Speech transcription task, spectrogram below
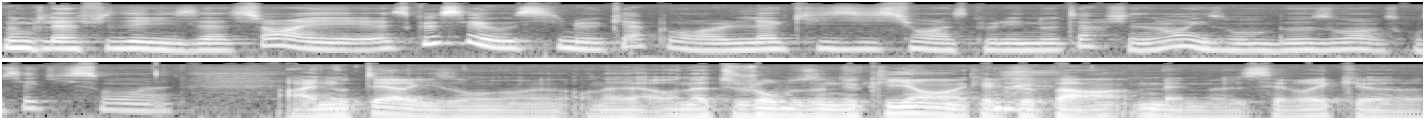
Donc la fidélisation, et est-ce que c'est aussi le cas pour l'acquisition? Est-ce que les notaires finalement ils ont besoin, parce qu'on sait qu'ils sont... Ah, les notaires, ils ont, on, a, on a toujours besoin de clients hein, quelque part, hein, même. C'est vrai que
